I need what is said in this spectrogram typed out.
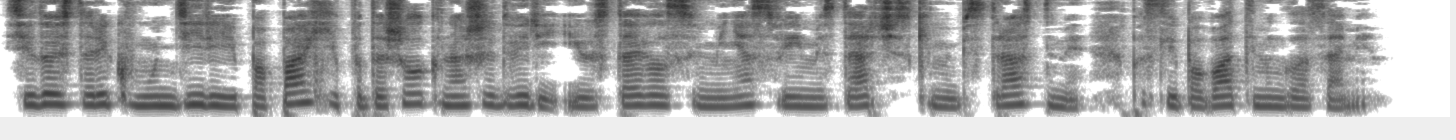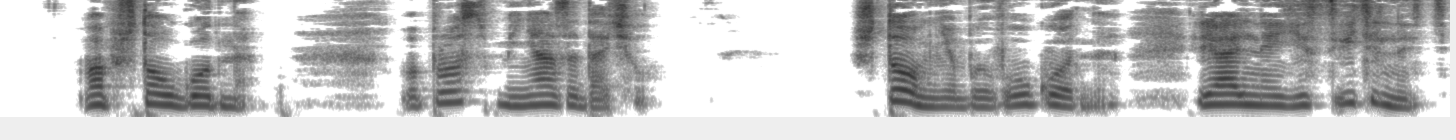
Седой старик в мундире и папахе подошел к нашей двери и уставился в меня своими старческими, бесстрастными, послеповатыми глазами. «Вам что угодно?» Вопрос меня озадачил. Что мне было угодно? Реальная действительность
